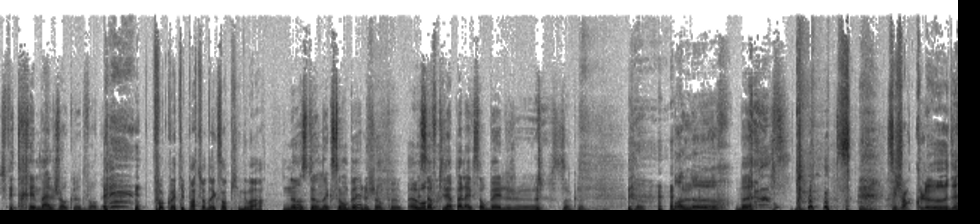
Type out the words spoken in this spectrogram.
Je fais très mal Jean-Claude Van Damme. Pourquoi t'es parti en accent pied noir? Non, c'était un accent belge un peu. Ah Mais bon? sauf qu'il a pas l'accent belge, Jean-Claude. Bon. Bon alors, C'est Jean-Claude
